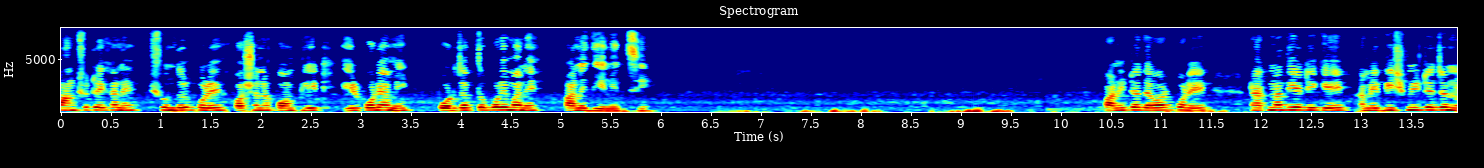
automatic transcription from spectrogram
মাংসটা এখানে সুন্দর করে কষানো কমপ্লিট। এরপরে আমি পর্যাপ্ত পরিমাণে পানি দিয়ে নিচ্ছি। পানিটা দেওয়ার পরে ঢাকনা দিয়ে ঢেকে আমি বিশ মিনিটের জন্য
